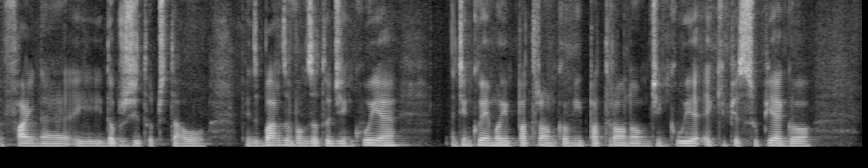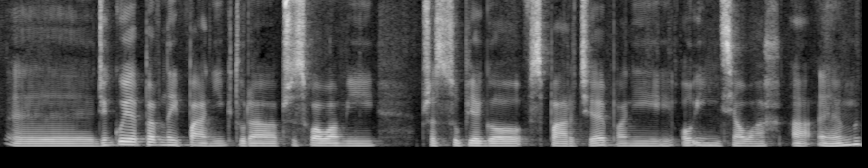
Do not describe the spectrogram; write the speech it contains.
e, fajne i dobrze się to czytało, więc bardzo Wam za to dziękuję. Dziękuję moim patronkom i patronom, dziękuję ekipie Supiego. E, dziękuję pewnej pani, która przysłała mi przez Supiego wsparcie, pani o inicjałach AM,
